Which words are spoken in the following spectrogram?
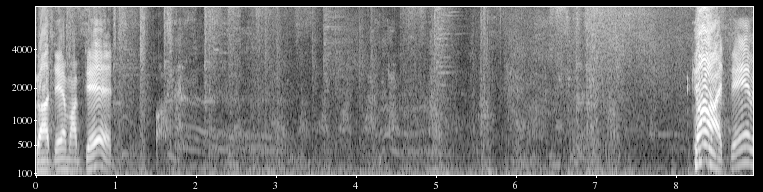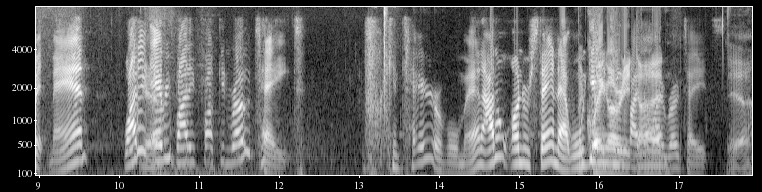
God damn, I'm dead. Fuck. God damn it, man. Why did Yeah. everybody fucking rotate? Fucking terrible, man. I don't understand that. When The we get Kwang into already fight, nobody rotates. Yeah.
